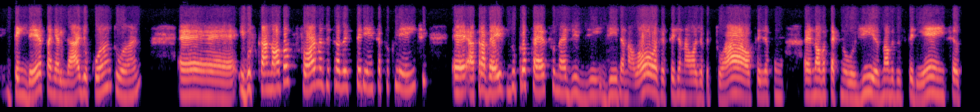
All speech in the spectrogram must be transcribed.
entender essa realidade o quanto antes, é, e buscar novas formas de trazer experiência para o cliente é, através do processo né, de, de, de ida na loja, seja na loja virtual, seja com é, novas tecnologias, novas experiências.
